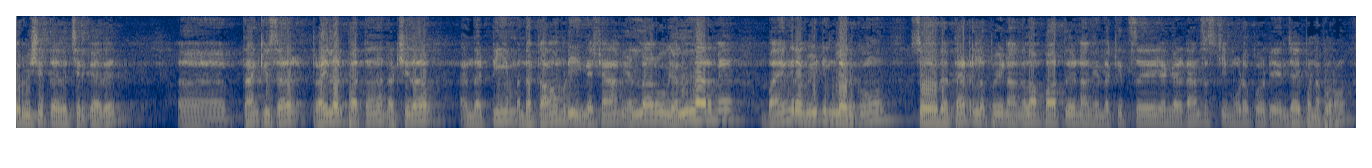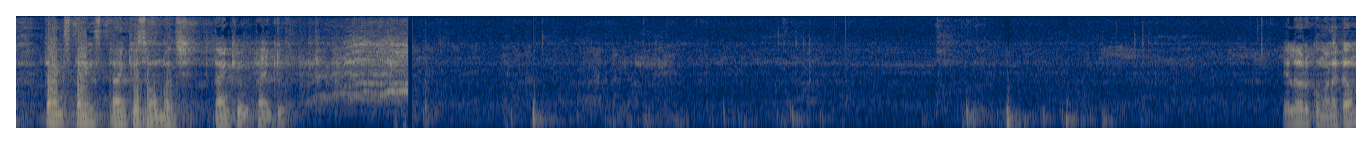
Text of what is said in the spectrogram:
ஒரு விஷயத்த வச்சிருக்காரு. தேங்க்யூ சார் ட்ரைலர் பார்த்தேன் ரக்ஷிதா அந்த டீம் அந்த காமெடி எங்கள் ஷாம் எல்லாரும் எல்லாருமே பயங்கர வெயிட்டிங்கில் இருக்கும். ஸோ இந்த தேட்டரில் போய் நாங்கள்லாம் பார்த்து நாங்கள் இந்த கிட்ஸு எங்கள் டான்ஸஸ் டீமோட போட்டு என்ஜாய் பண்ண போகிறோம் thanks thanks thank you so much thank you thank you எல்லோருக்கும் வணக்கம்.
